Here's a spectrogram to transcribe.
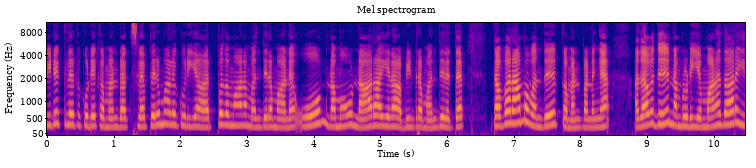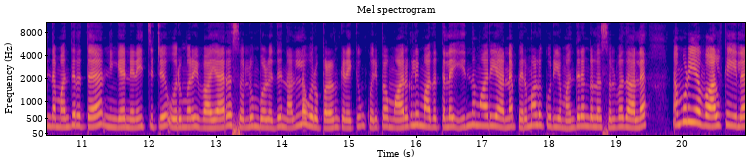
வீடியோக்கில் இருக்கக்கூடிய கமெண்ட் பாக்ஸில் பெருமாளுக்குரிய அற்புதமான மந்திரமான ஓம் நமோ நாராயணா அப்படின்ற மந்திரத்தை தவறாமல் வந்து கமெண்ட் பண்ணுங்க. அதாவது நம்மளுடைய மனதார இந்த மந்திரத்தை நீங்கள் நினைச்சிட்டு ஒரு முறை வாயார சொல்லும் பொழுது நல்ல ஒரு பலன் கிடைக்கும். குறிப்பாக மார்கழி மாதத்தில் இந்த மாதிரியான பெருமாளுக்குரிய மந்திரங்களை சொல்வதால் நம்முடைய வாழ்க்கையில்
